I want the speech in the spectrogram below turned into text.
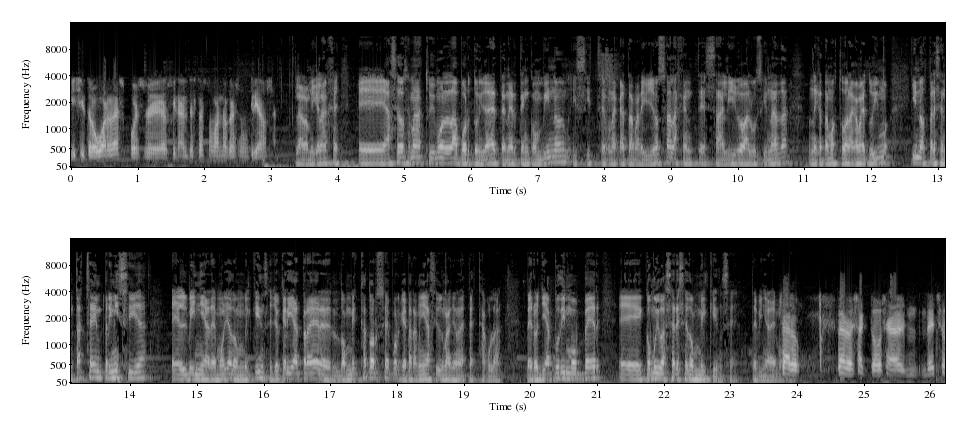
y si te lo guardas, pues eh, al final te estás tomando casi un criado sano. Claro, Miguel Ángel. eh, hace dos semanas tuvimos la oportunidad de tenerte en Convino, hiciste una cata maravillosa, la gente salió alucinada, donde catamos toda la gama que tuvimos, y nos presentaste en primicia el Viña de Moya 2015. Yo quería traer el 2014 porque para mí ha sido un año espectacular, pero ya pudimos ver eh, cómo iba a ser ese 2015 de Viña de Moya. Claro, claro, exacto. O sea, de hecho,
